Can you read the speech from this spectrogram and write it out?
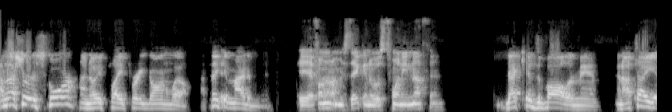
I'm not sure the score. I know he played pretty darn well. I think yeah. it might have been. Yeah, if I'm not mistaken, it was twenty nothing. That kid's a baller, man. And I'll tell you,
